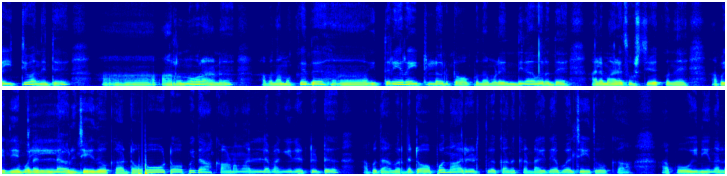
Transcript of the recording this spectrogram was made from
റേറ്റ് വന്നിട്ട് അറുന്നൂറാണ്. അപ്പോൾ നമുക്കിത് ഇത്രയും റേറ്റുള്ള ഒരു ടോപ്പ് നമ്മൾ എന്തിനാണ് വെറുതെ അലമാര സൂക്ഷിച്ച് വെക്കുന്നത് അപ്പോൾ ഇതേപോലെ എല്ലാവരും ചെയ്ത് വെക്കുക കേട്ടോ. അപ്പോൾ ടോപ്പ് ഇതാ കാണാൻ നല്ല ഭംഗിയിൽ ഇട്ടിട്ട് അപ്പോൾ ഇതാ വെറുതെ ടോപ്പ് ഒന്നും ആരും എടുത്ത് വെക്കാൻ നിൽക്കണ്ട. ഇതേപോലെ ചെയ്ത് വെക്കുക. അപ്പോൾ ഇനി നല്ല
